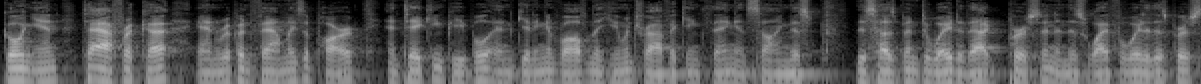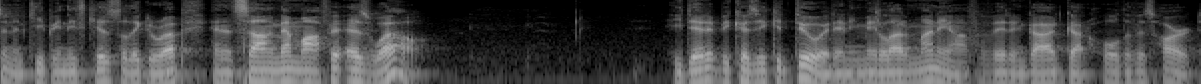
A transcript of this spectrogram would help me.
going in to Africa and ripping families apart and taking people and getting involved in the human trafficking thing and selling this, this husband away to that person and this wife away to this person and keeping these kids till they grew up and then selling them off as well. He did it because he could do it and he made a lot of money off of it and God got hold of his heart.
